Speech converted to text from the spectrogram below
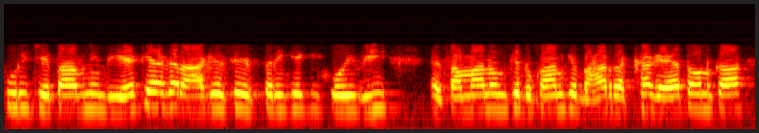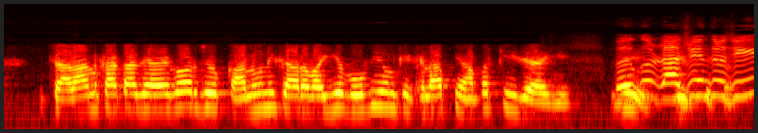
पूरी चेतावनी दी है कि अगर आगे से इस तरीके की कोई भी सामान उनके दुकान के बाहर रखा गया तो उनका चालान काटा जाएगा और जो कानूनी कार्रवाई है वो भी उनके खिलाफ यहाँ पर की जाएगी। बिल्कुल राजेंद्र जी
